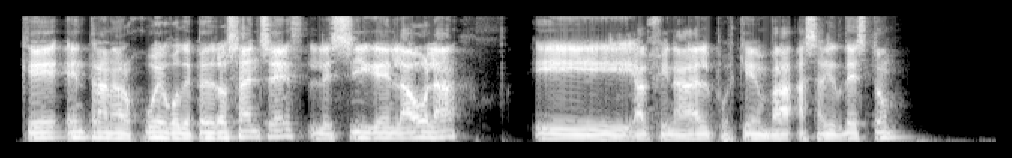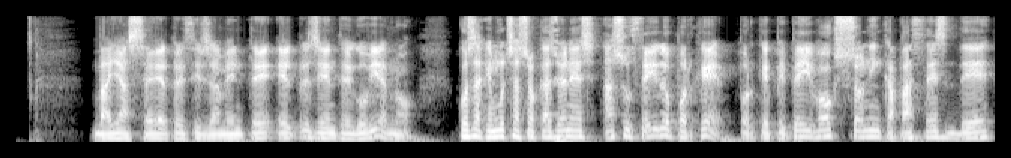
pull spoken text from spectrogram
que entran al juego de Pedro Sánchez, le siguen la ola y al final, pues quien va a salir de esto vaya a ser precisamente el presidente del gobierno. Cosa que en muchas ocasiones ha sucedido. ¿Por qué? Porque PP y Vox son incapaces de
